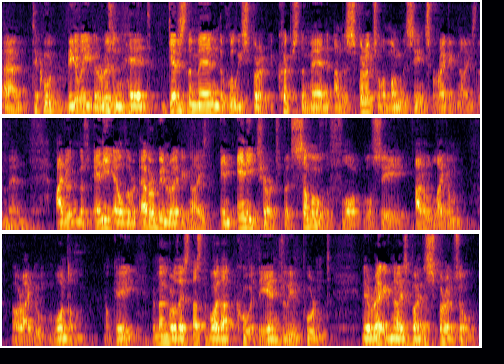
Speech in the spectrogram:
Um, to quote Bailey, the risen head gives the men, the Holy Spirit equips the men, and the spiritual among the saints recognize the men. I don't think there's any elder ever been recognized in any church, but some of the flock will say, I don't like him or I don't want him. Okay? Remember this, that's why that quote at the end is really important. They're recognized by the spiritual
